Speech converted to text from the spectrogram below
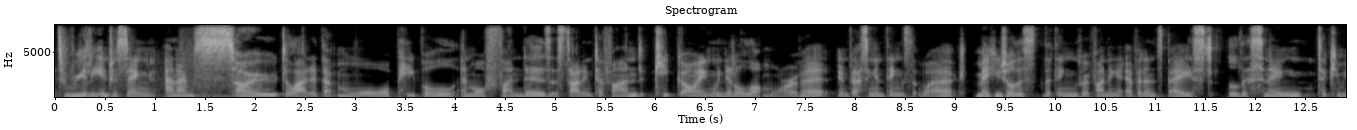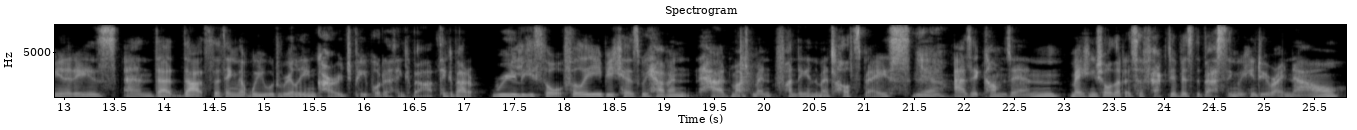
It's really interesting. And I'm so delighted that more people and more funders are starting to fund. Keep going. We need a lot more of it, investing in things that work, making sure this, the things we're finding are evidence based, listening to communities. And that that's the thing that we would really encourage people to think about. Think about it really thoughtfully because we haven't had much funding in the mental health space. Yeah. As it comes in, making sure that it's effective is the best thing we can do right now.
